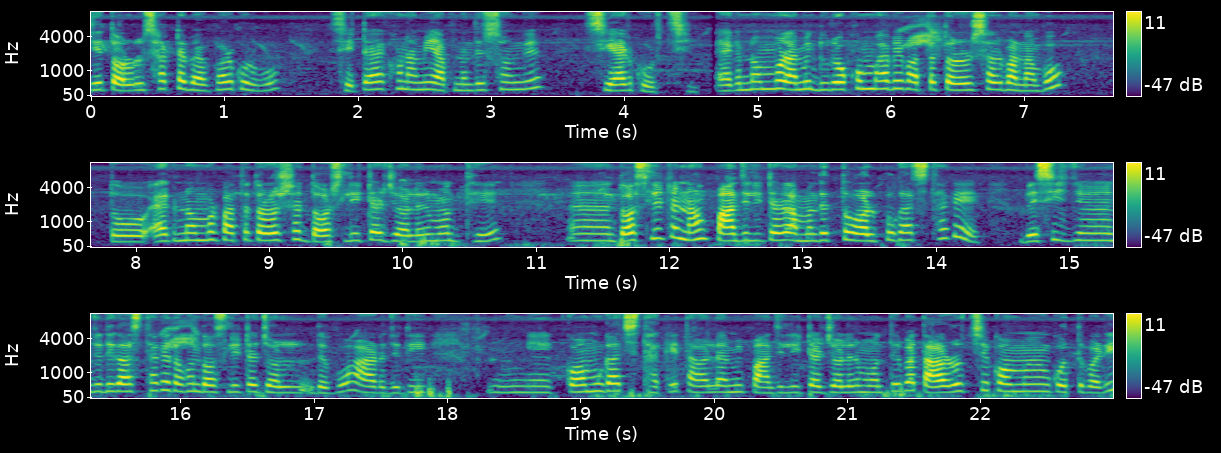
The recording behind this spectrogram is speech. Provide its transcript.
যে তরল সারটা ব্যবহার করব সেটা এখন আমি আপনাদের সঙ্গে শেয়ার করছি। এক নম্বর, আমি দুরকমভাবে পাতা তরল সার বানাবো। তো এক নম্বর, পাতা তরল সার দশ লিটার জলের মধ্যে দশ লিটার না, পাঁচ লিটার আমাদের তো অল্প গাছ থাকে। বেশি যদি গাছ থাকে তখন দশ লিটার জল দেবো। আর যদি কম গাছ থাকে তাহলে আমি পাঁচ লিটার জলের মধ্যে বা তার হচ্ছে কম করতে পারি।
